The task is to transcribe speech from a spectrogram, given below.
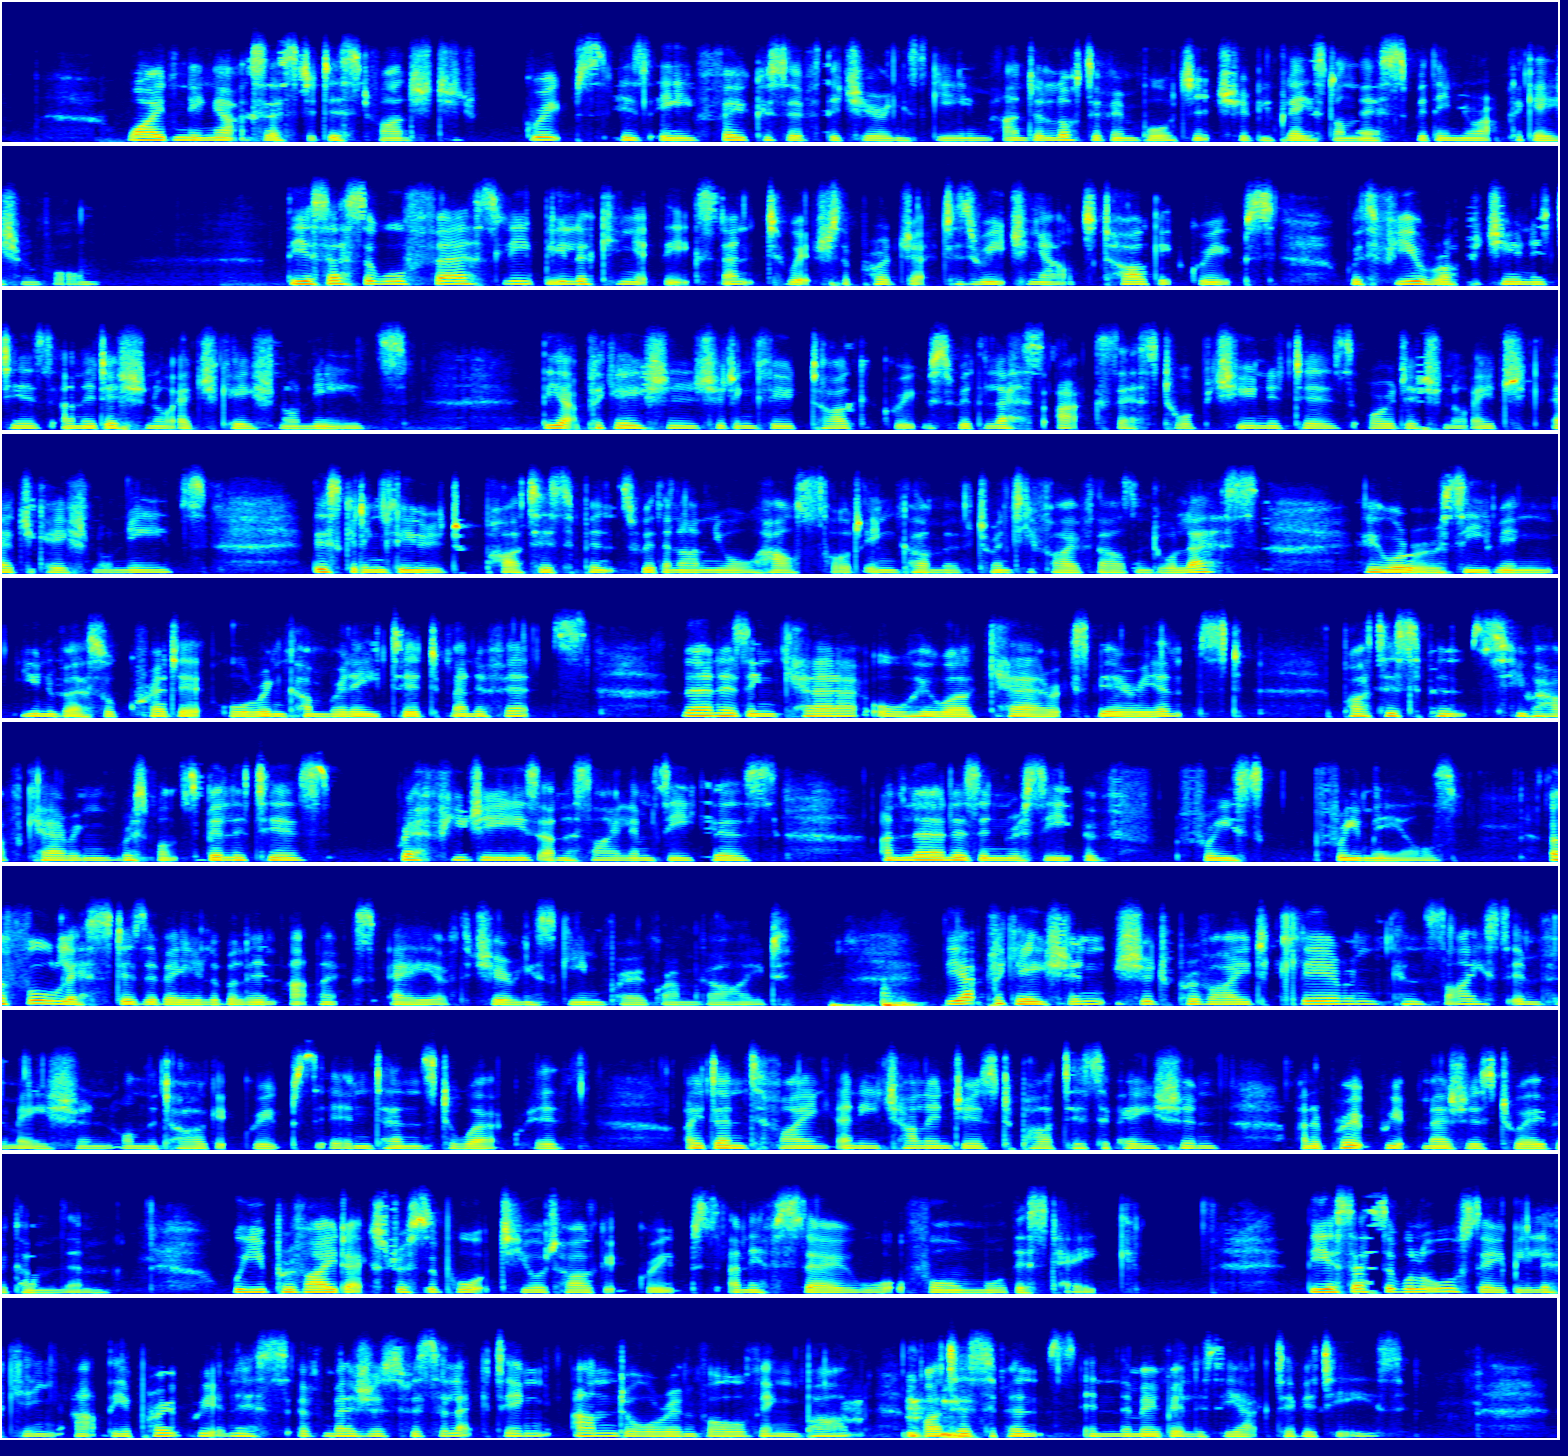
Widening access to disadvantaged groups is a focus of the Turing Scheme and a lot of importance should be placed on this within your application form. The assessor will firstly be looking at the extent to which the project is reaching out to target groups with fewer opportunities and additional educational needs. The application should include target groups with less access to opportunities or additional edu educational needs. This could include participants with an annual household income of 25,000 or less, who are receiving universal credit or income related benefits, learners in care or who are care experienced, participants who have caring responsibilities, refugees and asylum seekers, and learners in receipt of free, free meals. A full list is available in Annex A of the Turing Scheme Programme Guide. The application should provide clear and concise information on the target groups it intends to work with, identifying any challenges to participation and appropriate measures to overcome them. Will you provide extra support to your target groups and if so, what form will this take? The assessor will also be looking at the appropriateness of measures for selecting and or involving part participants in the mobility activities.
